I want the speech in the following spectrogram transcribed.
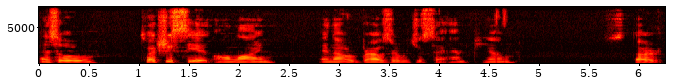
and so to actually see it online in our browser, we just say npm start.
